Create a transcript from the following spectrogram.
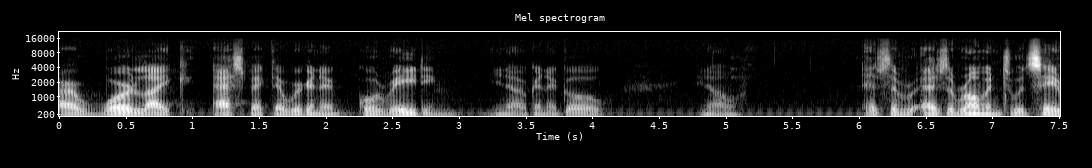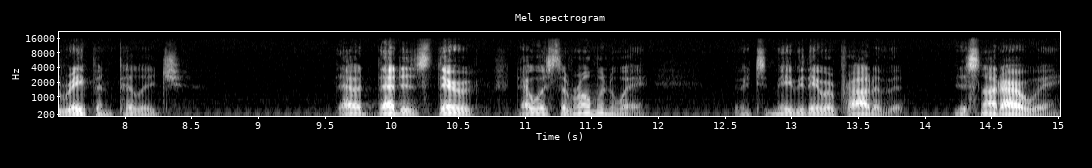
our warlike aspect that we're going to go raiding, you know, going to go, you know, as the, as the Romans would say, rape and pillage. That, that, is their, that was the Roman way. It's, maybe they were proud of it. It's not our way.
